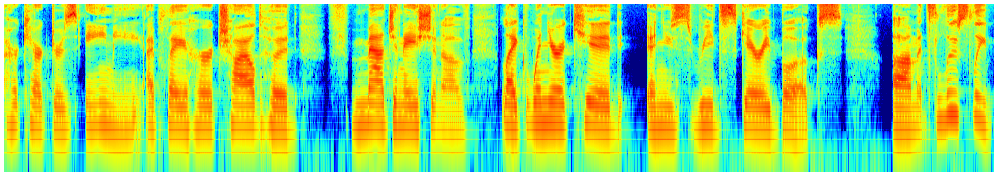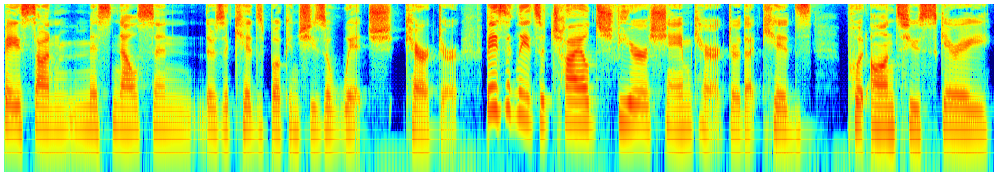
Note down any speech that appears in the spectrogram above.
her character's Amy. I play her childhood f- imagination of like when you're a kid and you read scary books. Um, it's loosely based on Miss Nelson. There's a kid's book, and she's a witch character. Basically, it's a child fear shame character that kids put onto scary,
